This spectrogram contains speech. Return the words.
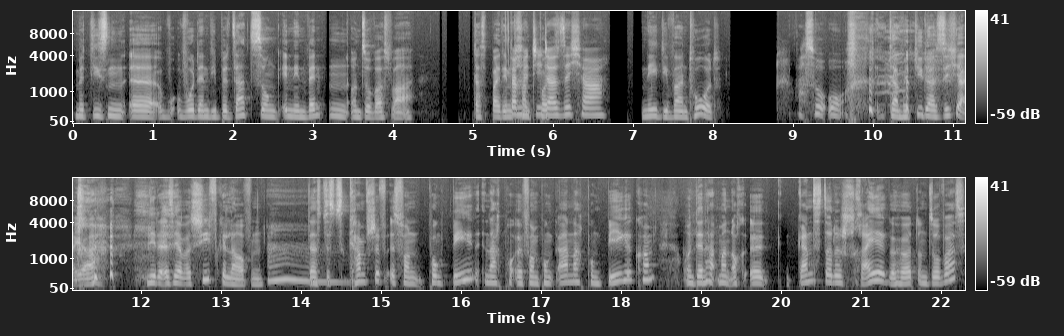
mit diesen, äh, wo, wo denn die Besatzung in den Wänden und sowas war. Das bei dem Damit die Transport. da sicher. Nee, die waren tot. Ach so, oh. Damit die da sicher, ja. Nee, da ist ja was schiefgelaufen. Ah. Das, das Kampfschiff ist von Punkt B nach äh, von Punkt A nach Punkt B gekommen und dann hat man auch äh, ganz dolle Schreie gehört und sowas,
